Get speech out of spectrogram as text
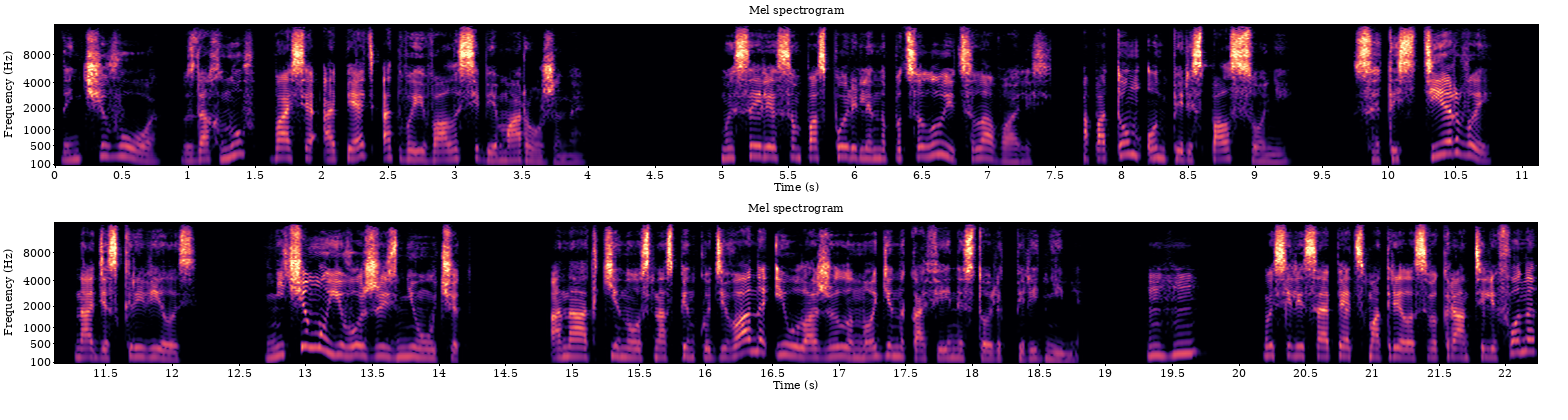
«Да ничего», – вздохнув, Вася опять отвоевала себе мороженое. Мы с Элиасом поспорили на поцелуй и целовались. А потом он переспал с Соней. «С этой стервой?» – Надя скривилась. «Ничему его жизнь не учит». Она откинулась на спинку дивана и уложила ноги на кофейный столик перед ними. «Угу». Василиса опять смотрелась в экран телефона,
